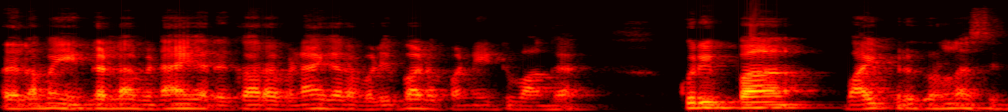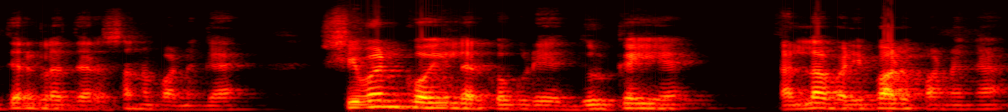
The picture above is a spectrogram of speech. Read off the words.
அது இல்லாமல் எங்கெல்லாம் விநாயகர் இருக்காரோ விநாயகரை வழிபாடு பண்ணிட்டு வாங்க. குறிப்பாக வாய்ப்பு இருக்கிறவங்களாம் சித்தர்களை தரிசனம் பண்ணுங்கள் சிவன் கோயிலில் இருக்கக்கூடிய துர்க்கையை நல்லா வழிபாடு பண்ணுங்கள்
